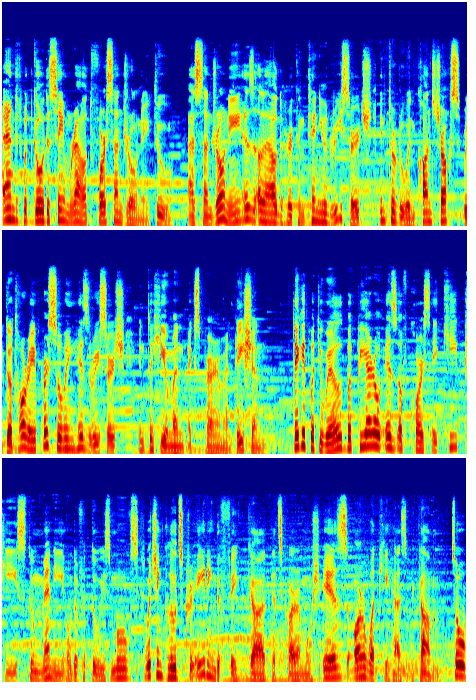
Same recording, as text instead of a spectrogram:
And it would go the same route for Sandrone too, as Sandrone is allowed her continued research into ruined constructs with Dottore pursuing his research into human experimentation. Take it what you will, but Pierro is of course a key piece to many of the Fatui's moves, which includes creating the fake god that Scaramouche is or what he has become. So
